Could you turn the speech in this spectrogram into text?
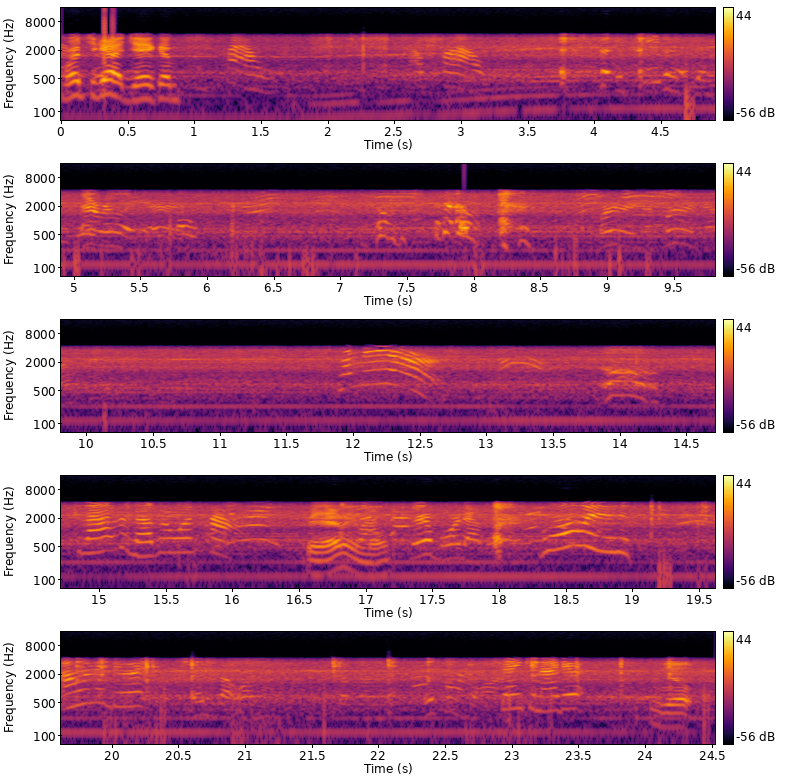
What you got, Jacob? Pow. Pow, pow. Not really. Oh. Burn, burn. Come here. Oh, Can I have another one? We're having one. They're bored out there. Boy, I want to do it. There's that one. This can I do it? Yep.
